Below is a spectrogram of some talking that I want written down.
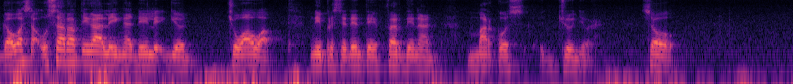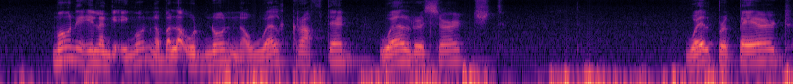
gawa sa usara tingali nga dili gyud chihuahua ni presidente Ferdinand Marcos Jr. So mo ni ilang giingon nga balaod nun nga well crafted, well researched, well prepared,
